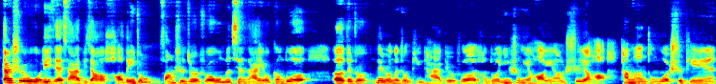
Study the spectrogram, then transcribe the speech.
但是我理解下来比较。好的一种方式就是说，我们现在有更多呃这种内容的这种平台，比如说很多医生也好，营养师也好，他们通过视频、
